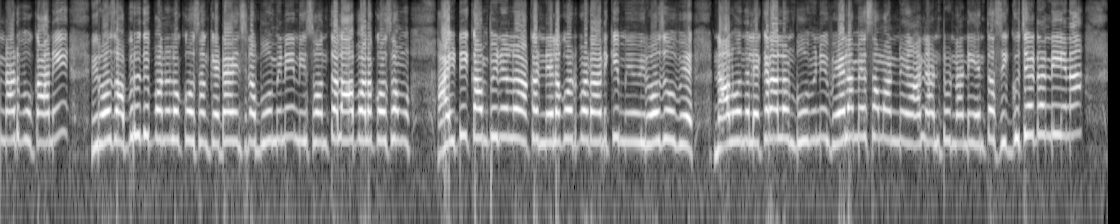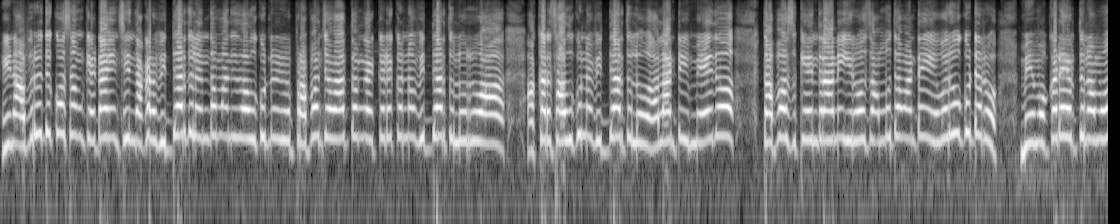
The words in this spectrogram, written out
నడుపు. కానీ ఈరోజు అభివృద్ధి పనుల కోసం కేటాయించిన భూమిని నీ సొంత లాభాల కోసం ఐటీ కంపెనీలు అక్కడ నిలగొడపడానికి మేము ఈరోజు వే- నాలుగు వందల ఎకరాల భూమిని వేలమేసామని అని అంటుండండి ఎంత సిగ్గుచేటండి ఈయన? ఈయన అభివృద్ధి కోసం కేటాయించింది. అక్కడ విద్యార్థులు ఎంతమంది చదువుకుంటున్నారు. ప్రపంచవ్యాప్తంగా ఎక్కడెక్కడో విద్యార్థులు అక్కడ చదువుకున్న విద్యార్థులు అలాంటి మేధో తపాసు కేంద్రాన్ని ఈరోజు అమ్ముతామంటే ఎవరు కుట్టరు మేము ఒక్కడే చెప్తున్నాము.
